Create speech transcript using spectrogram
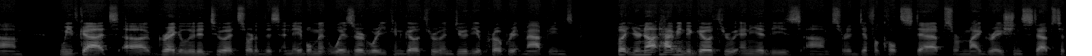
Um, we've got uh, Greg alluded to it, sort of this enablement wizard where you can go through and do the appropriate mappings, but you're not having to go through any of these um, sort of difficult steps or migration steps to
